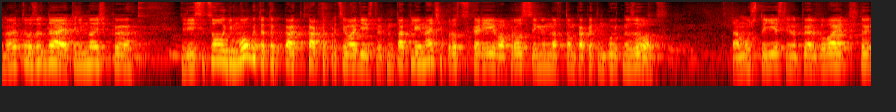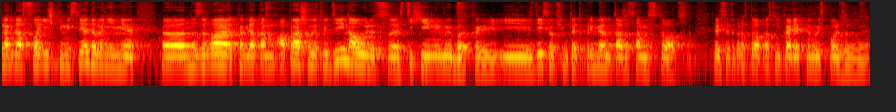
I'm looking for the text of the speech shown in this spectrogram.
Но это уже, да, это немножечко... Здесь социологи могут это как- как-то противодействовать, но так или иначе, просто скорее вопрос именно в том, как это будет называться. Потому что если, например, бывает, что иногда социологическими исследованиями э, называют, когда там опрашивают людей на улице стихийной выборкой, и здесь, в общем-то, это примерно та же самая ситуация. То есть это просто вопрос некорректного использования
